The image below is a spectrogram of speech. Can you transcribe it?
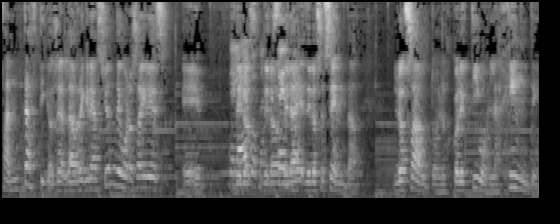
fantástica. O sea, la recreación de Buenos Aires eh, De la los, época, de, los- de la- 60. de los 60, los autos, los colectivos, la gente,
